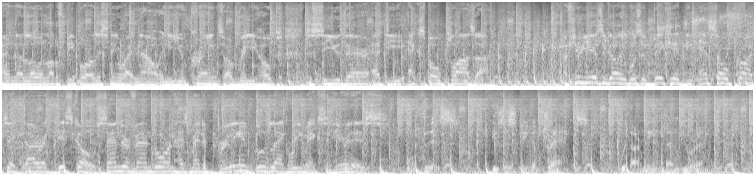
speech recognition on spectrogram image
and I know a lot of people are listening right now in the Ukraine, so I really hope to see you there at the Expo Plaza. A few years ago, it was a big hit, the SO project, Direct Disco. Sander Van Doorn has made a brilliant bootleg remix, and here it is. This is a state of trance with Armin van Buuren.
